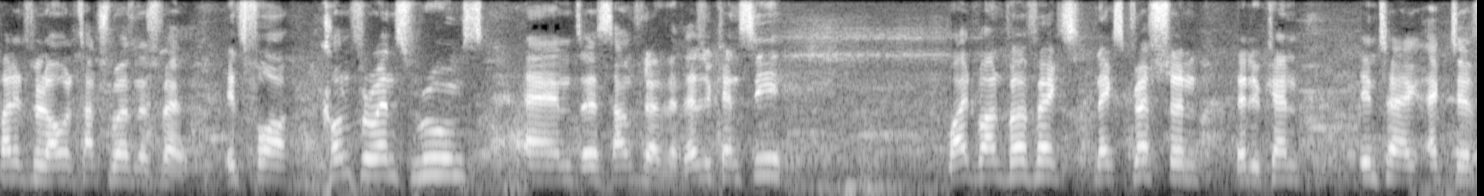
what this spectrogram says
but it's without a touch version as well. It's for conference rooms and uh, something like that. As you can see, white one perfect. Next question that you can interactive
